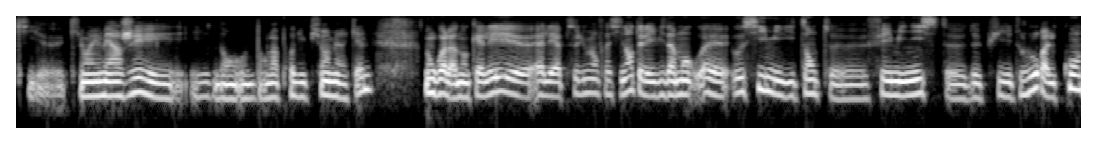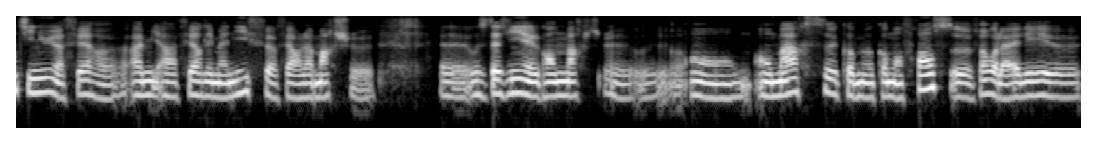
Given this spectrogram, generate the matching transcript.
qui, euh, qui ont émergé et, dans, dans, la production américaine. Donc voilà, donc elle est, euh, elle est absolument fascinante. Elle est évidemment aussi militante féministe depuis toujours. Elle continue à faire, à, à, faire les manifs, à faire la marche. Euh, aux États-Unis, une grande marche euh, en, en, mars, comme, comme en France. Enfin voilà, elle est,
